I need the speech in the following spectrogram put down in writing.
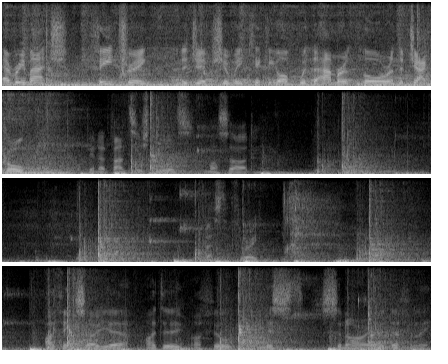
every match featuring an Egyptian. We're kicking off with the Hammer of Thor and the Jackal. Been advantage towards Mosaad. Best of three. I think so, yeah, I do. I feel in this scenario, definitely.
